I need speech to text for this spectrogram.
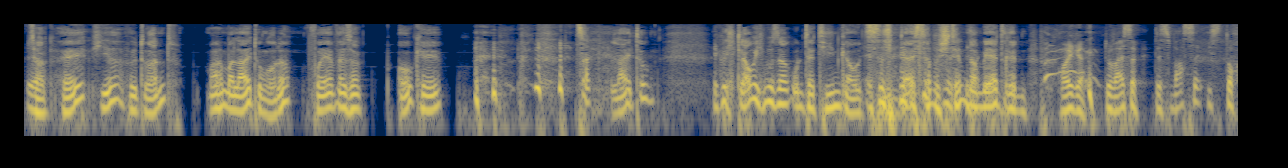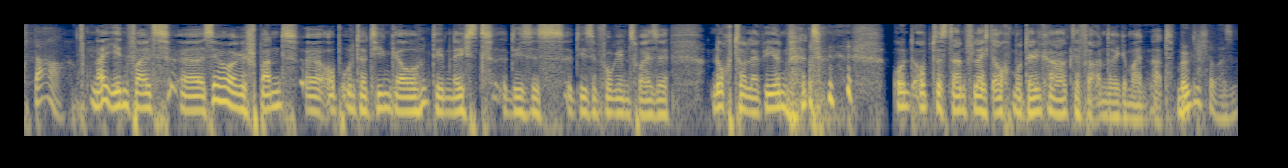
sag, ja. hey, hier, Hydrant, machen wir Leitung, oder? Feuerwehr sagt, okay. Zack, Leitung. Ich glaube, ich muss nach Untertingau ziehen. Da ist da bestimmt noch mehr drin. Holger, du weißt doch, das Wasser ist doch da. Na, jedenfalls äh, sind wir mal gespannt, äh, ob Untertingau demnächst dieses, diese Vorgehensweise noch tolerieren wird und ob das dann vielleicht auch Modellcharakter für andere Gemeinden hat. Möglicherweise.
